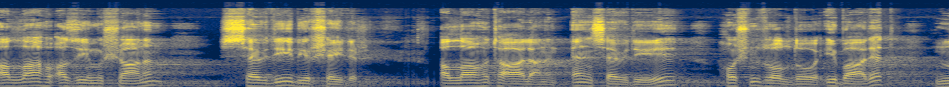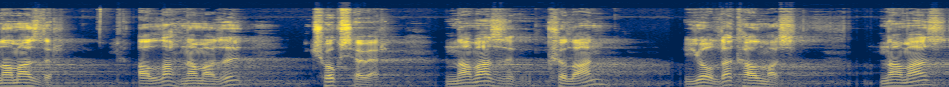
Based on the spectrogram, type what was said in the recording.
Allahu Azimuşşan'ın sevdiği bir şeydir. Allahu Teala'nın en sevdiği, hoşnut olduğu ibadet namazdır. Allah namazı çok sever. Namaz kılan yolda kalmaz. Namaz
